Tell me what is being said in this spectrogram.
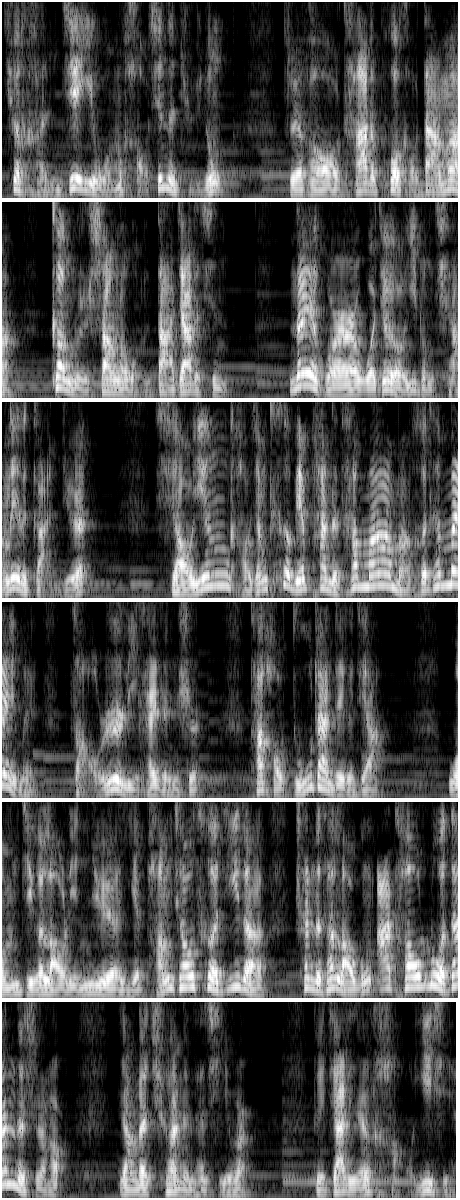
却很介意我们好心的举动。最后，她的破口大骂更是伤了我们大家的心。那会儿我就有一种强烈的感觉，小英好像特别盼着她妈妈和她妹妹早日离开人世，她好独占这个家。我们几个老邻居也旁敲侧击的趁着她老公阿涛落单的时候，让他劝劝他媳妇儿，对家里人好一些。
